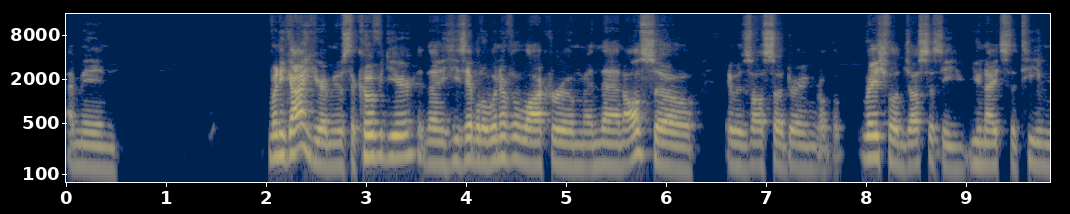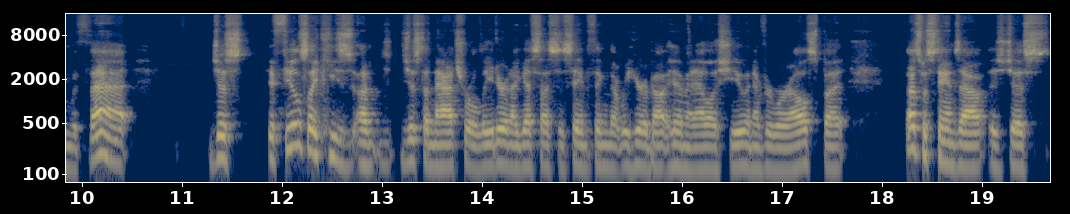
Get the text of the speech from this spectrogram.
I mean, when he got here, I mean, it was the COVID year, and then he's able to win over the locker room, and then also it was also during racial injustice. He unites the team with that. Just it feels like he's a, just a natural leader, and I guess that's the same thing that we hear about him at LSU and everywhere else. But that's what stands out is just.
